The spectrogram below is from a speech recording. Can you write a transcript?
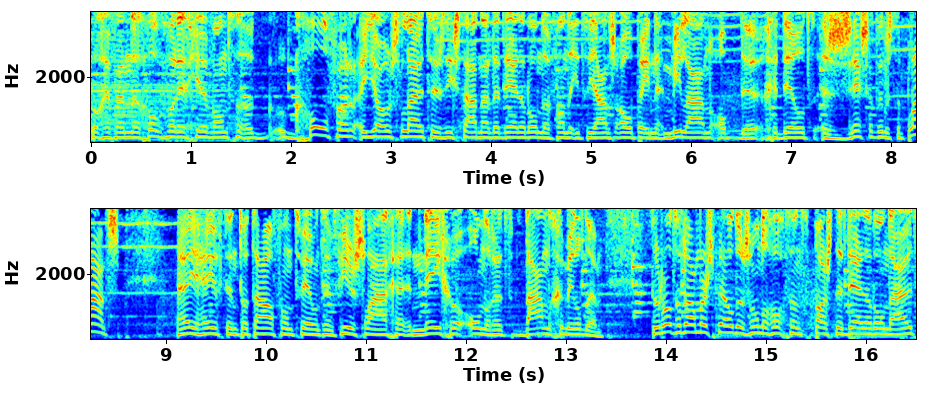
Nog even een golfberichtje, want eh, golfer Joost Luiters... die staat naar de derde ronde van de Italiaans Open in Milaan... op de gedeeld 26e plaats. Hij heeft een totaal van 204 slagen, 9 onder het baangemiddelde. De Rotterdammer speelde zondagochtend pas de derde ronde uit...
